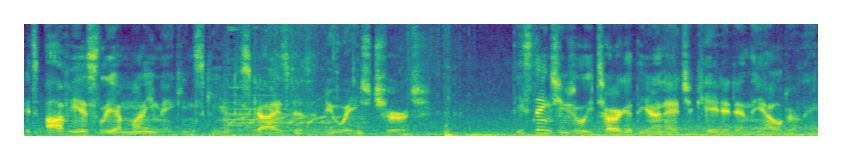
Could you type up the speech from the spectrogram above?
It's obviously a money-making scheme disguised as a New Age church. These things usually target the uneducated and the elderly.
